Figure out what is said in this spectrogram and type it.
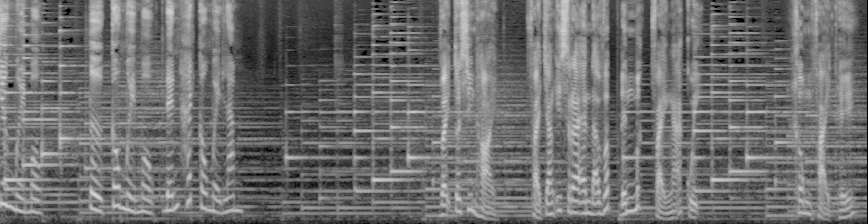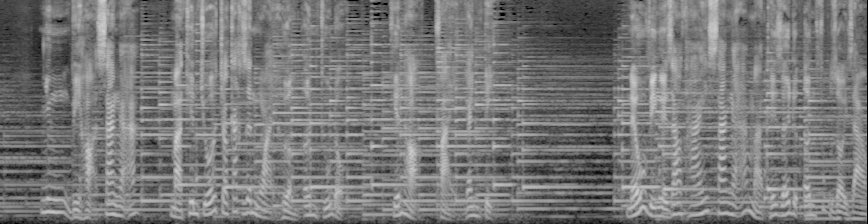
chương 11, từ câu 11 đến hết câu 15. Vậy tôi xin hỏi, phải chăng Israel đã vấp đến mức phải ngã quỵ? Không phải thế, nhưng vì họ sa ngã mà Thiên Chúa cho các dân ngoại hưởng ơn cứu độ, khiến họ phải ganh tị. Nếu vì người Do Thái sa ngã mà thế giới được ơn phúc dồi dào,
